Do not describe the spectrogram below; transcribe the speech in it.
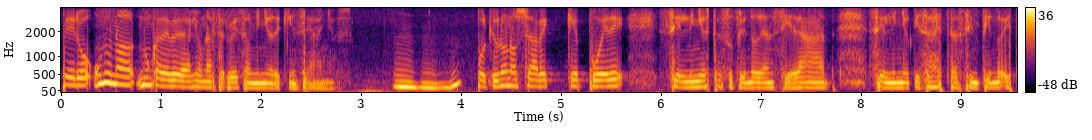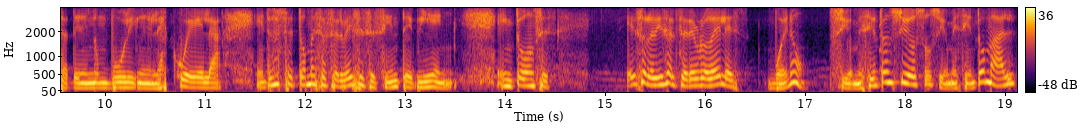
Pero uno no, nunca debe darle una cerveza a un niño de 15 años porque uno no sabe qué puede, si el niño está sufriendo de ansiedad, si el niño quizás está sintiendo, está teniendo un bullying en la escuela, entonces se toma esa cerveza y se siente bien. Entonces, eso le dice al cerebro de él es, bueno, si yo me siento ansioso, si yo me siento mal,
